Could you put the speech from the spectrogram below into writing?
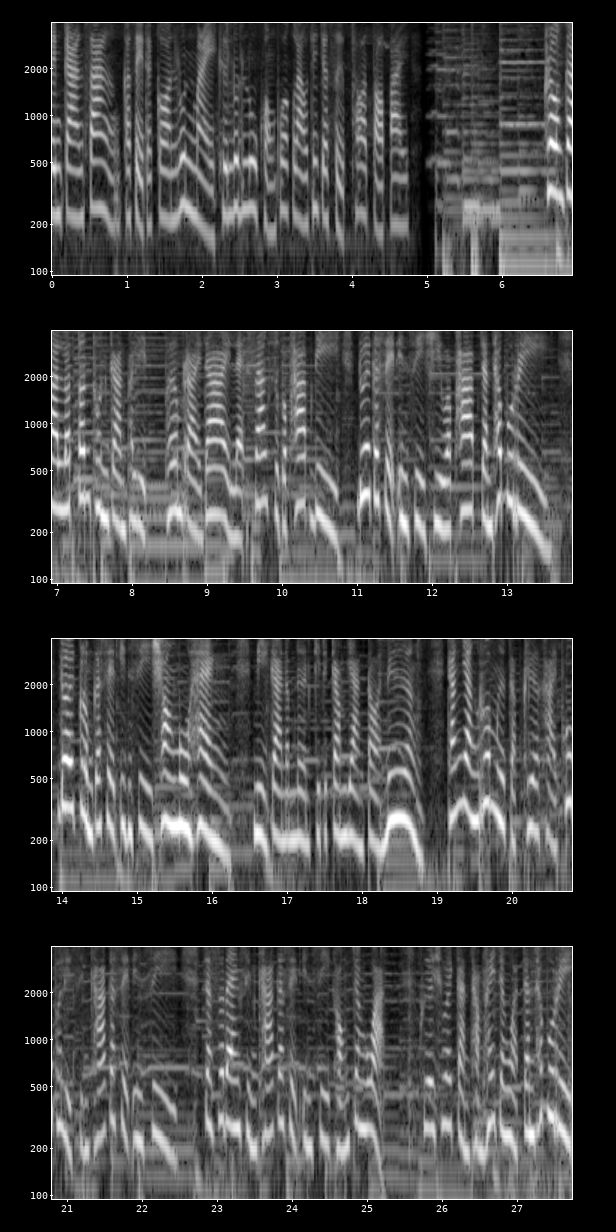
ป็นการสร้างเกษตรกรรุ่นใหม่ คือรุ่นลูกของพวกเราที่จะสืบทอดต่อไป โครงการลดต้นทุนการผลิต เพิ่มรายได้และสร้างสุขภาพดี ด้วยเกษตรอินทรีย์ชีวภาพจันทบุรี โดยกลุ่มเกษตรอินทรีย์ชองมูแห่ง มีการดำเนินกิจกรรมอย่างต่อเนื่อง ทั้งยังร่วมมือกับเครือข่ายผู้ผลิตสินค้าเกษตรอินทรีย์ จัดแสดงสินค้าเกษตรอินทรีย์ของจังหวัด เพื่อช่วยกันทำให้จังหวัดจันทบุรี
